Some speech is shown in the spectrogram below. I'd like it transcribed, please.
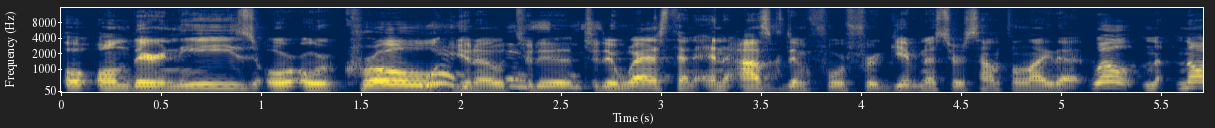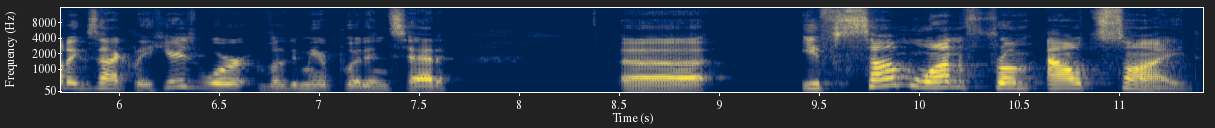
on their knees or, or crawl yes, you know yes, to the yes, to the west and, and ask them for forgiveness or something like that. Well, n- not exactly. Here's where Vladimir Putin said. Uh, if someone from outside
